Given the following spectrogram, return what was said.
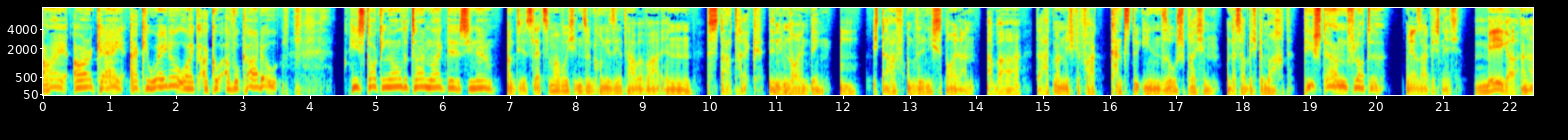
I-R-K, Acevedo, like aco- avocado, he's talking all the time like this, you know. Und das letzte Mal, wo ich ihn synchronisiert habe, war in Star Trek, in dem neuen Ding. Ich darf und will nicht spoilern, aber da hat man mich gefragt, kannst du ihn so sprechen? Und das habe ich gemacht. Die Sternenflotte. Mehr sage ich nicht. Mega. Ja,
